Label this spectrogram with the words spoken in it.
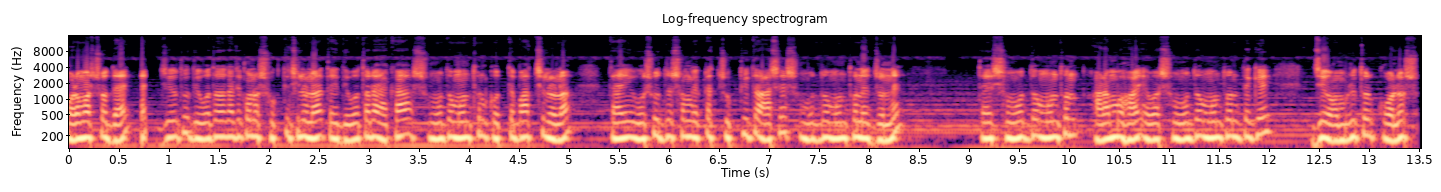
পরামর্শ দেয়। যেহেতু দেবতার কাছে কোনো শক্তি ছিল না, তাই দেবতারা একা সমুদ্র মন্থন করতে পারছিল না। তাই ওষুধের সঙ্গে একটা চুক্তিতে আসে সমুদ্র মন্থনের জন্যে। তাই সমুদ্র মন্থন আরম্ভ হয়। এবার সমুদ্র মন্থন থেকে যে অমৃতর কলস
